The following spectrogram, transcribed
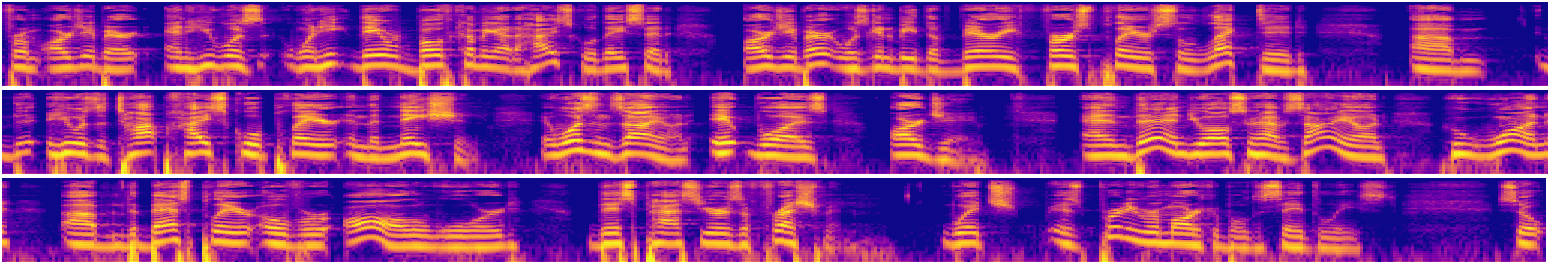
from RJ Barrett, and he was when he they were both coming out of high school. They said RJ Barrett was going to be the very first player selected. Um, th- he was the top high school player in the nation. It wasn't Zion; it was RJ. And then you also have Zion, who won um, the best player overall award this past year as a freshman, which is pretty remarkable to say the least. So,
